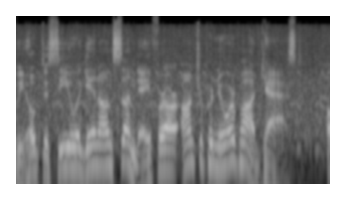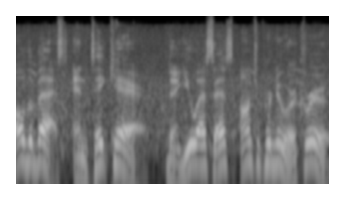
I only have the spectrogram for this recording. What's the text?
We hope to see you again on Sunday for our Entrepreneur Podcast. All the best and take care. The USS Entrepreneur Crew.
